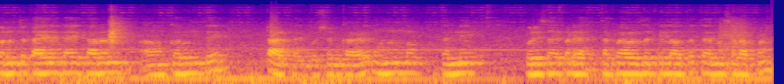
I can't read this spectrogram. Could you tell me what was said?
परंतु काही ना काही कारण करून ते टाळत आहेत भूषण काळे म्हणून मग त्यांनी पोलिसांकडे तक्रार अर्ज केला होता. त्यानुसार आपण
